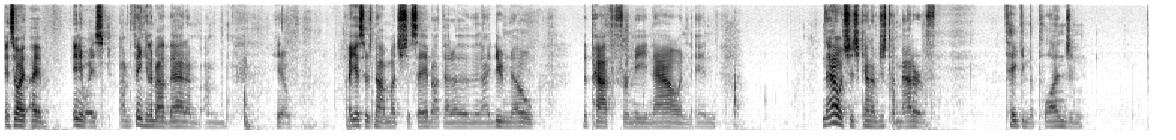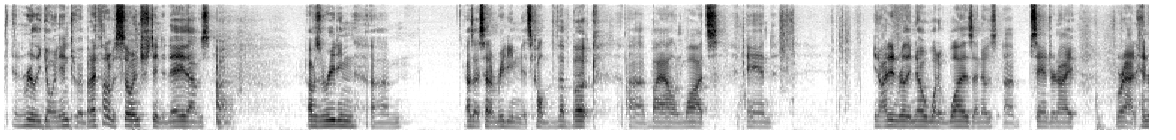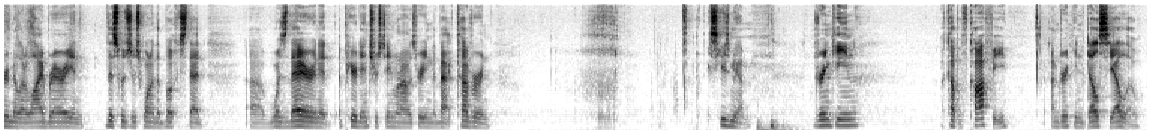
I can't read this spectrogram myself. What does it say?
And so I, I anyways, I'm thinking about that. I'm, I'm, you know, I guess there's not much to say about that other than I do know the path for me now, and and now it's just kind of just a matter of taking the plunge and and really going into it. But I thought it was so interesting today that I was I was reading, um, as I said, I'm reading. It's called The Book uh, by Alan Watts, and you know I didn't really know what it was. I know uh, Sandra and I were at Henry Miller Library, and this was just one of the books that uh, was there, and it appeared interesting when I was reading the back cover. And excuse me, I'm drinking a cup of coffee. I'm drinking Del Cielo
